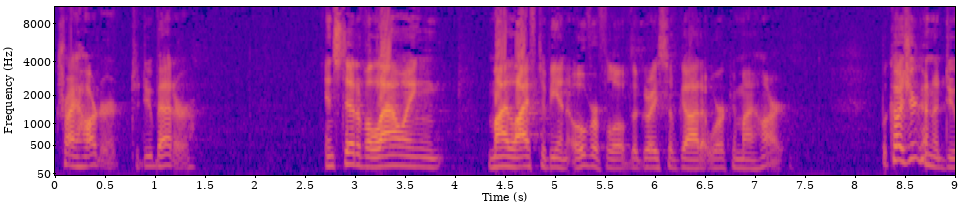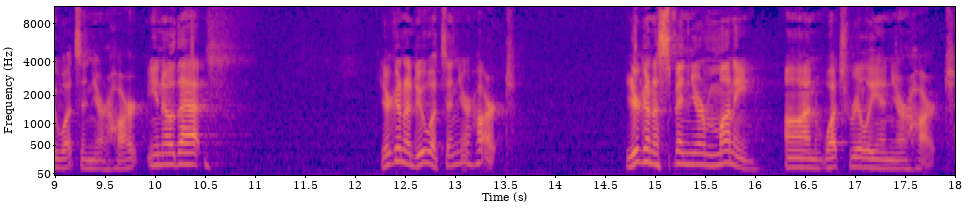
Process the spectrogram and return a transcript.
try harder, to do better. Instead of allowing my life to be an overflow of the grace of God at work in my heart. Because you're going to do what's in your heart. You know that? You're going to do what's in your heart. You're going to spend your money on what's really in your heart.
